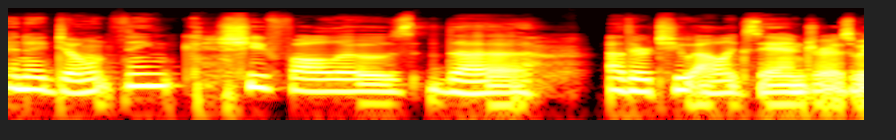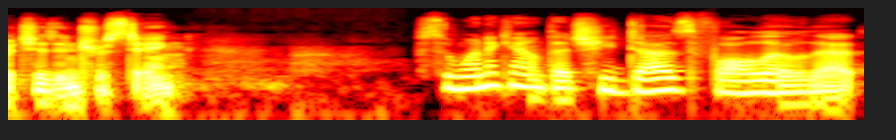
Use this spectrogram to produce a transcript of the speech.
And I don't think she follows the other two Alexandras, which is interesting. So, one account that she does follow that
